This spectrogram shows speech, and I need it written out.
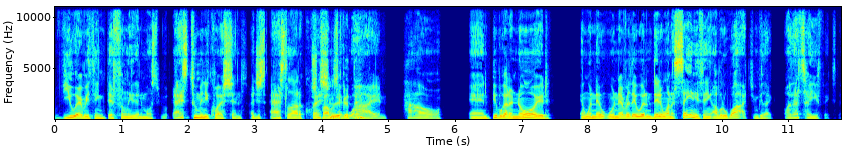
view everything differently than most people. I asked too many questions. I just asked a lot of questions like good thing. why and how, and people got annoyed. And when they, whenever they wouldn't, they didn't want to say anything, I would watch and be like, "Oh, that's how you fix that."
